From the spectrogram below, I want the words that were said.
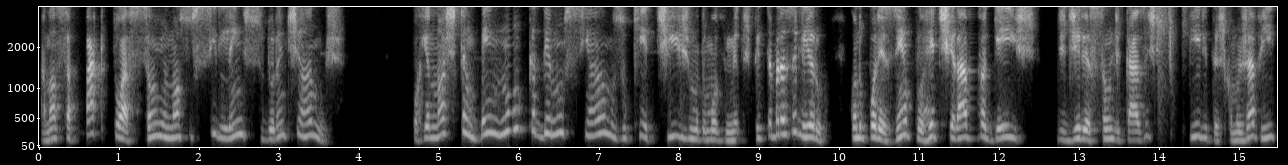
a nossa pactuação e o nosso silêncio durante anos. Porque nós também nunca denunciamos o quietismo do movimento espírita brasileiro, quando, por exemplo, retirava gays de direção de casas espíritas, como eu já vi,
